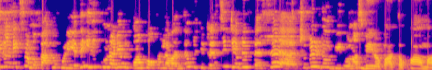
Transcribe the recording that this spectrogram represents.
இதுல நெக்ஸ்ட் நம்ம பார்க்கக்கூடியது இதுக்கு முன்னாடி ஒரு காம்போ ஆஃபர்ல வந்து உங்களுக்கு dressing table plus triple door bureau நான் பீரோ பார்த்தோம். ஆமா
